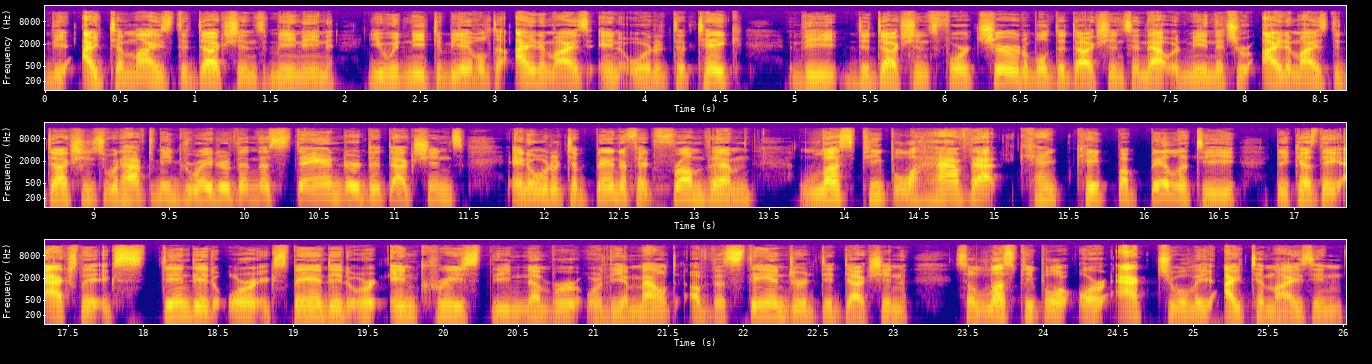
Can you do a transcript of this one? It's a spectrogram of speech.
the itemized deductions, meaning you would need to be able to itemize in order to take the deductions for charitable deductions, and that would mean that your itemized deductions would have to be greater than the standard deductions in order to benefit from them less people have that capability because they actually extended or expanded or increased the number or the amount of the standard deduction. So less people are actually itemizing.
